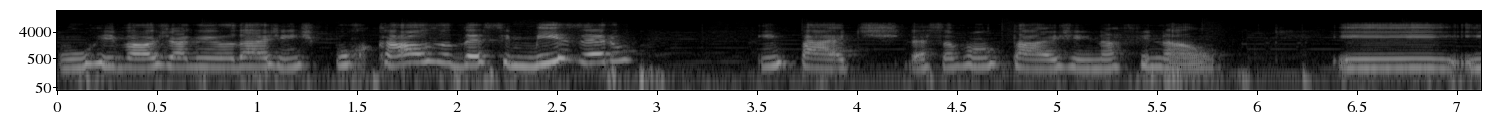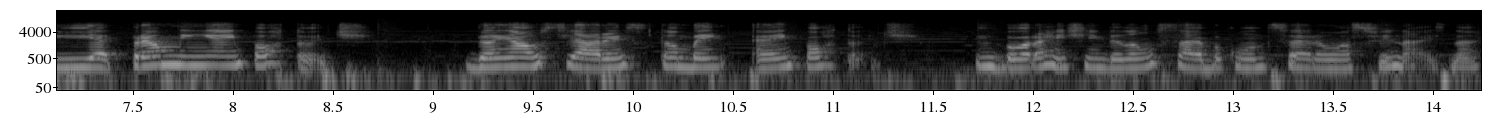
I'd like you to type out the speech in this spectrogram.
O rival já ganhou da gente por causa desse mísero empate, dessa vantagem na final. E, e é, para mim é importante. Ganhar o Cearense também é importante. Embora a gente ainda não saiba quando serão as finais, né?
